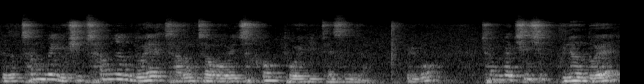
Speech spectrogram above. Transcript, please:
그래서 1963년도에 자동차 보험이 처음 도입이 됐습니다. 그리고 1979년도에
